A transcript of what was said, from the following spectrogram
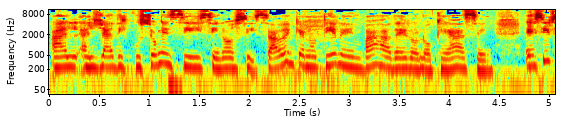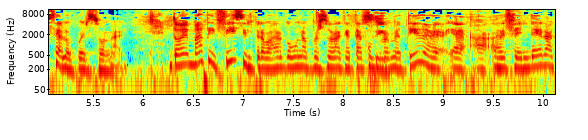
al- a, la discusión en sí sino si saben que no tienen bajadero lo que hacen es irse a lo personal. Entonces es más difícil trabajar con una persona que está comprometida a, a- a defender a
